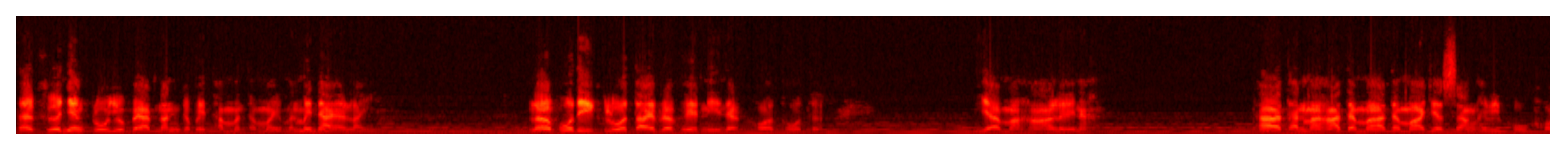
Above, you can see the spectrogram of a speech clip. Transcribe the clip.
แต่เขืนยังกลัวอยู่แบบนั้นก็ไปทำมันทำไม มันไม่ได้อะไร แล้วผู้ที่กลัวตายประเภทนี้เนี่ยขอโทษเถอะ อย่ามาหาเลยนะ ถ้าท่านมาหาแต่มาแต่มาจะสั่งให้ไปผูกคอ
